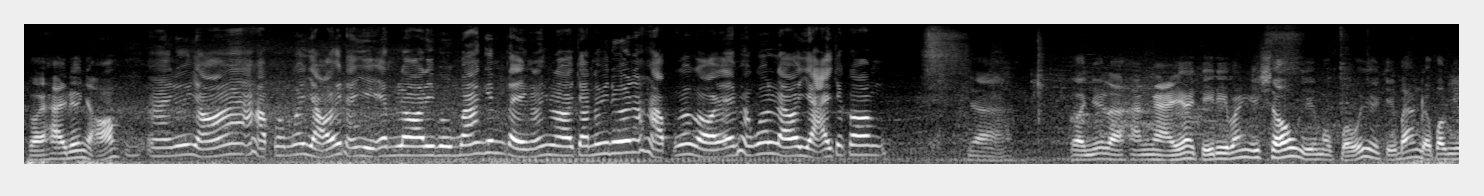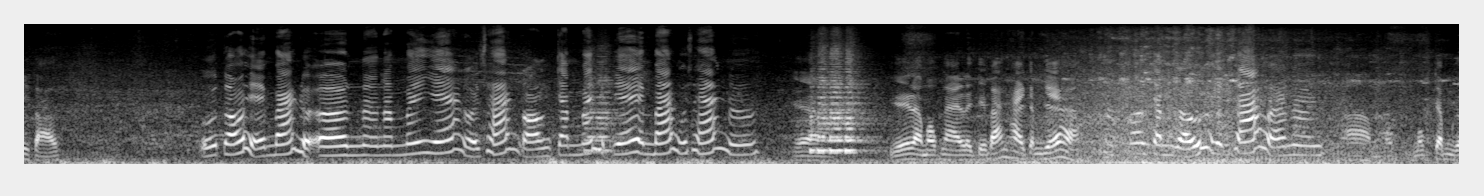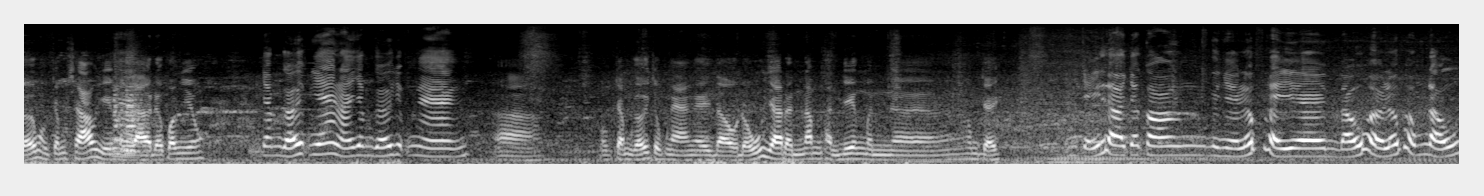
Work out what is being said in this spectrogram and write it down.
rồi hai đứa nhỏ? Hai đứa nhỏ học không có giỏi tại vì em lo đi buôn bán kiếm tiền em lo cho nó mấy đứa nó học đó rồi em không có lo dạy cho con. Dạ rồi như là hàng ngày chị đi bán giấy số vậy một buổi chị bán được bao nhiêu tờ? Buổi tối thì em bán được n- năm mấy vé rồi sáng còn trăm mấy chục vé em bán buổi sáng nữa. Dạ. Vậy là một ngày là chị bán 200 vé hả? Có trăm rưỡi trăm sáu rồi anh ơi. À một một trăm rưỡi một trăm sáu vậy mình lời được bao nhiêu? Trăm rưỡi vé lại trăm rưỡi chục ngàn. À một trăm rưỡi chục ngàn thì đồ đủ gia đình năm thành viên mình ờ, không chị chỉ lo cho con nhiều lúc thì ờ, đủ rồi lúc không đủ.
